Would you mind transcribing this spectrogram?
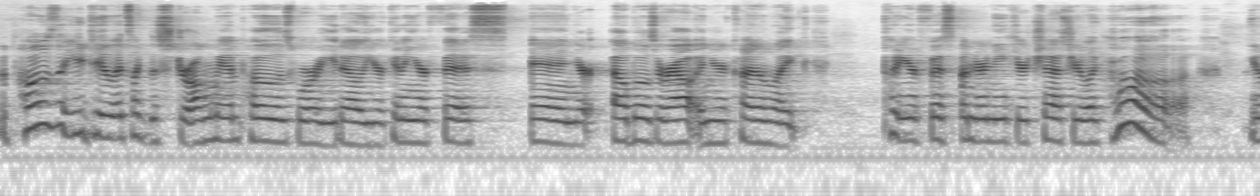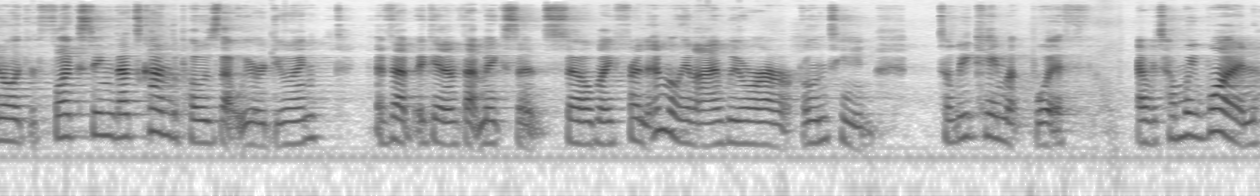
The pose that you do, it's like the strongman pose where you know you're getting your fists and your elbows are out and you're kind of like putting your fists underneath your chest. You're like, huh, you know, like you're flexing. That's kind of the pose that we were doing. If that again, if that makes sense. So my friend Emily and I, we were on our own team. So we came up with every time we won,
